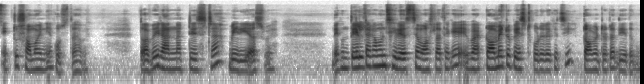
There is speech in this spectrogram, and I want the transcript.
একটু সময় নিয়ে কষতে হবে। তবেই রান্নার টেস্টটা বেরিয়ে আসবে। দেখুন, তেলটা কেমন ছেড়ে আসছে মশলা থেকে। এবার টমেটো পেস্ট করে রেখেছি, টমেটোটা দিয়ে দেবো।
